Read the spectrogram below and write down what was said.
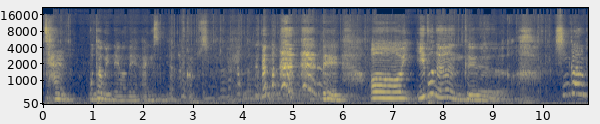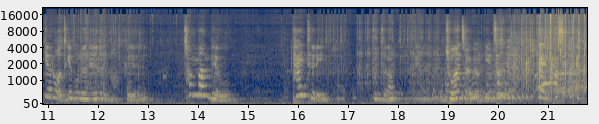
잘 못하고 있네요. 네, 알겠습니다. 그렇습니다. 네, 어 이분은 그 하, 신과 함께로 어떻게 보면은 그 천만 배우 타이틀이 붙은 네, 조한철 배우님 사실 네 박수 부탁드립니다.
